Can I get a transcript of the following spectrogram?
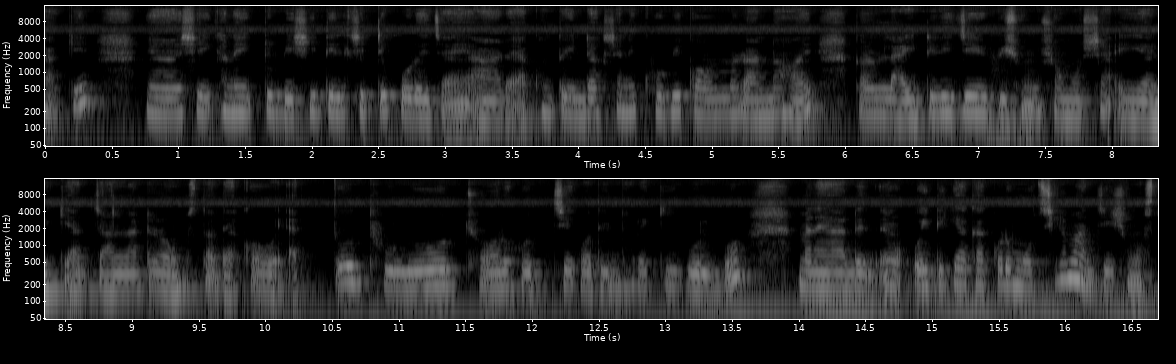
থাকে সেইখানে একটু বেশি তেল চিটে পড়ে যায়। আর এখন তো ইন্ডাকশানে খুবই কম রান্না হয়। কারণ লাইটেরই যে ভীষণ সমস্যা, এই আর কি। আর জানলাটার অবস্থা দেখো, এত এত ধুলোর ঝড় হচ্ছে কদিন ধরে, কি বলব? মানে আর ওই দিকে এক এক করে মুছছিলাম আর যে সমস্ত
